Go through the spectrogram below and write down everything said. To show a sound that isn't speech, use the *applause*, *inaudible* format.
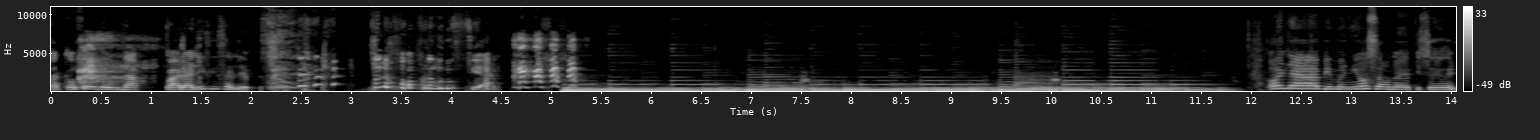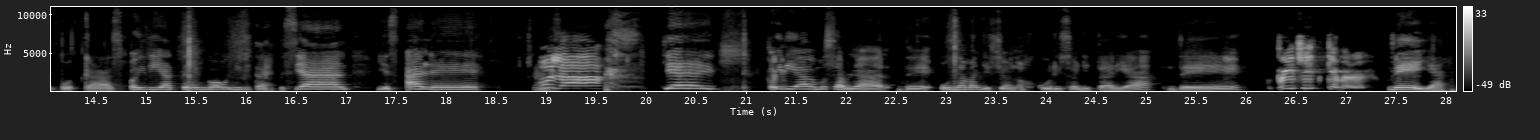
a causa de una parálisis cerebral. *laughs* no lo puedo pronunciar. Hola, bienvenidos a un nuevo episodio del podcast. Hoy día tengo una invitada especial y es Ale. Hola. *laughs* Yay. Hoy día vamos a hablar de una maldición oscura y solitaria de Bridget Kemmerer. de ella.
